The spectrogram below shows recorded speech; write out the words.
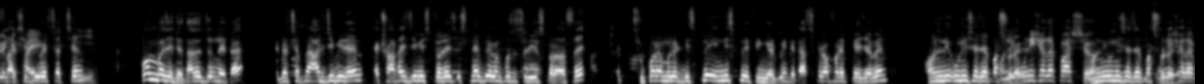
ফ্ল্যাগশিপ ডিভাইস চাচ্ছেন কম বাজেটে তাদের জন্য এটা এটা হচ্ছে আপনার আট জিবি র্যাম একশো আঠাশ GB storage Snapdragon processor use করা আছে। Super AMOLED display in display fingerprint এটা আজকের অফারে পেয়ে যাবেন। অনলি উনিশ হাজার পাঁচশো টাকা উনিশ হাজার পাঁচশো। অনলি উনিশ হাজার পাঁচশো উনিশ হাজার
